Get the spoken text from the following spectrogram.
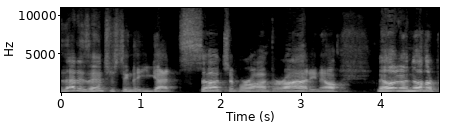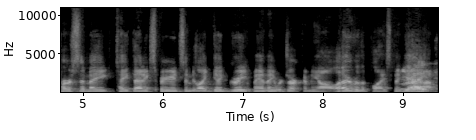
that is interesting that you got such a broad variety. Now, now another person may take that experience and be like, "Good grief, man, they were jerking me all over the place." But yeah, right.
